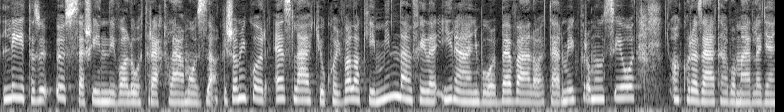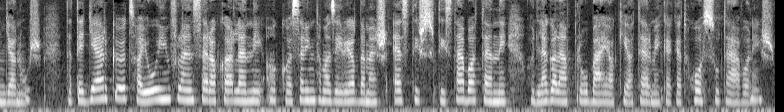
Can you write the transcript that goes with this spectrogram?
létező összes indivalót reklámozza. És amikor ezt látjuk, hogy valaki mindenféle irányból bevállal termékpromóciót, akkor az általában már legyen gyanús. Tehát egy gyerkőc, ha jó influencer akar lenni, akkor szerintem azért érdemes ezt is tisztába tenni, hogy legalább próbálja ki a termékeket hosszú távon is.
